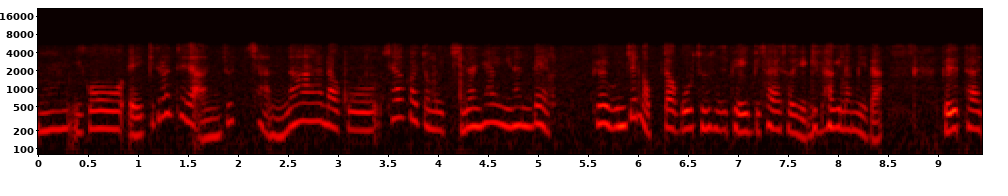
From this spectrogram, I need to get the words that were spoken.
음, 이거 애기들한테 안 좋지 않나 라고 생각할 정도로 진한 향이긴 한데 별 문제는 없다고 존슨즈 베이비사에서 얘기는 하긴 합니다. bedti,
